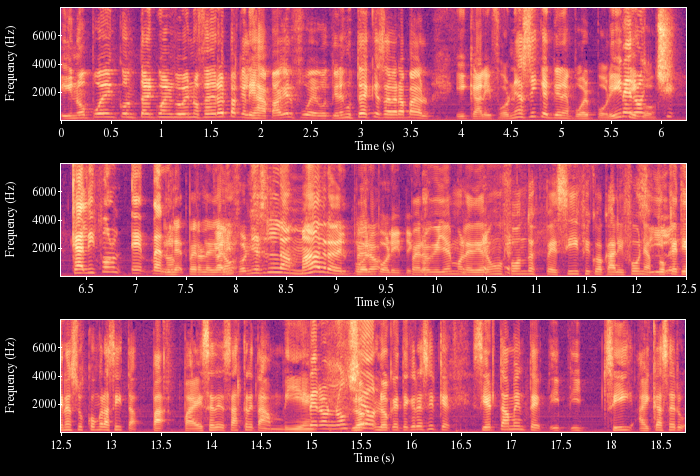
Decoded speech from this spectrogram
y no pueden contar con el gobierno federal para que les apague el fuego. Tienen ustedes que saber apagarlo. Y California sí que tiene poder político. Pero California, eh, bueno, pero California es la madre del poder político. Pero Guillermo, le dieron un fondo específico a California porque tiene sus congresistas para ese desastre también. Pero no lo, lo, que te quiero decir que ciertamente, y, y sí, hay que hacer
